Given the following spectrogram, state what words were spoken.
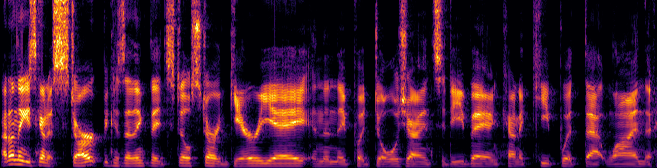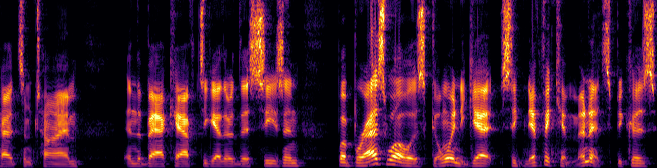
I don't think he's going to start because I think they'd still start Guerrier and then they put Dolja and Sidibe and kind of keep with that line that had some time in the back half together this season. But Braswell is going to get significant minutes because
